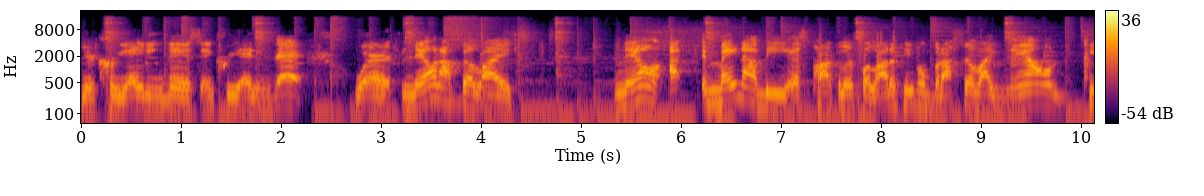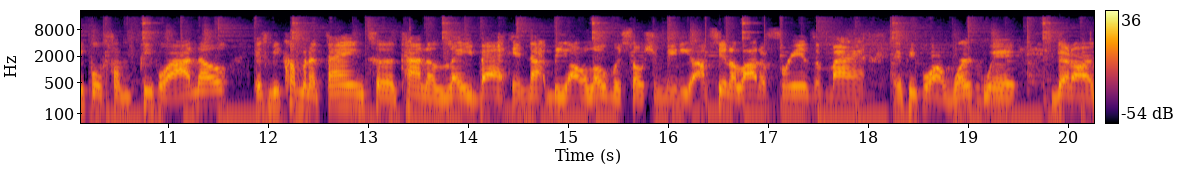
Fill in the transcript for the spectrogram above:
you're creating this and creating that Where now I feel like now I, it may not be as popular for a lot of people, but I feel like now people from people I know, it's becoming a thing to kind of lay back and not be all over social media. I'm seeing a lot of friends of mine and people I work mm-hmm. with that are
